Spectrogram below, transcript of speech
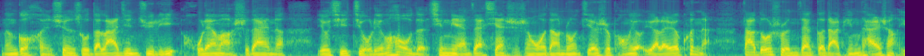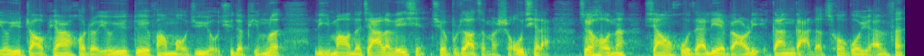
能够很迅速的拉近距离。互联网时代呢，尤其九零后的青年在现实生活当中结识朋友越来越困难。大多数人在各大平台上，由于照片或者由于对方某句有趣的评论，礼貌的加了微信，却不知道怎么熟起来。最后呢，相互在列表里尴尬的错过缘分。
